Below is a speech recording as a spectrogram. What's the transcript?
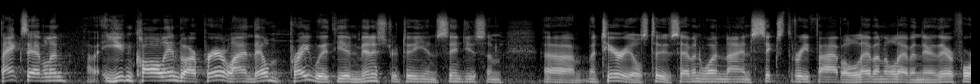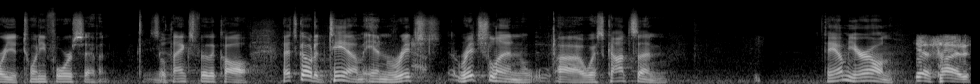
Thanks, Evelyn. You can call into our prayer line. They'll pray with you and minister to you and send you some uh, materials too. 719 635 1111. They're there for you 24 7. So thanks for the call. Let's go to Tim in Rich, Richland, uh, Wisconsin. Tim, you're on. Yes, hi. This,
